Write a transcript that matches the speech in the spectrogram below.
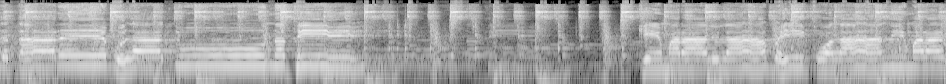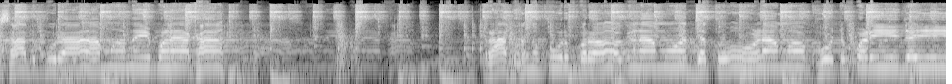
જતા રે, ભૂલાતું નથી. કે મારા લીલા ભાઈ કોલાની મારા સાતપુરા મને પણ આખા રાધનપુર પ્રગણામાં જતોડામાં ખોટ પડી જઈ.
